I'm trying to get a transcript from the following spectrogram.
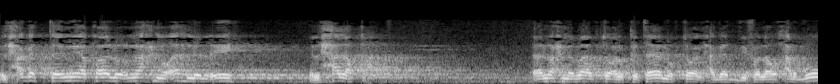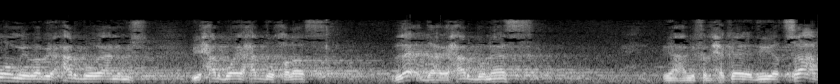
الحاجة التانية قالوا نحن أهل الإيه؟ الحلقة. قالوا إحنا بقى بتوع القتال وبتوع الحاجات دي فلو حربوهم يبقى بيحاربوا يعني مش بيحاربوا أي حد وخلاص. لا ده هيحاربوا ناس يعني في الحكاية دي صعب.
